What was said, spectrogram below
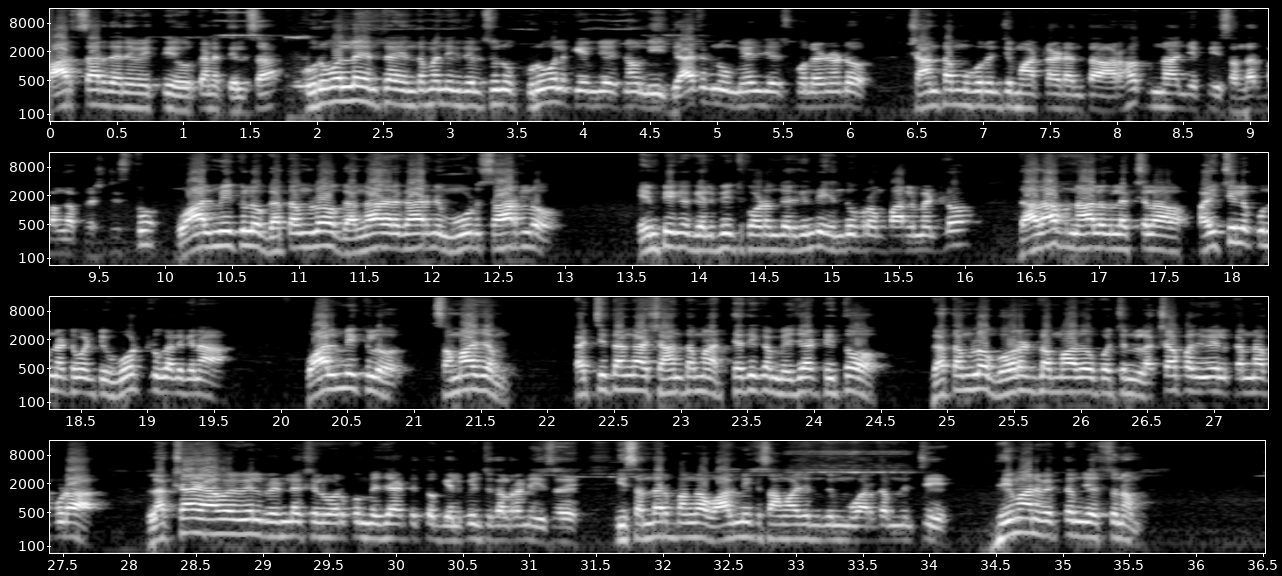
పార్థసారథి అనే వ్యక్తి ఎవరికైనా తెలుసా? కురువల్లో ఎంత ఎంతమందికి తెలుసు? నువ్వు కురువలకి ఏం చేసినావు? నీ జాతికి నువ్వు మేలు చేసుకోలేనాడు. శాంతమ్మ గురించి మాట్లాడేంత అర్హత ఉందా అని చెప్పి సందర్భంగా ప్రశ్నిస్తూ వాల్మీకులు గతంలో గంగాధర్ గారిని మూడు సార్లు ఎంపీగా గెలిపించుకోవడం జరిగింది. హిందూపురం పార్లమెంట్లో దాదాపు నాలుగు లక్షల పైచీలకు ఉన్నటువంటి ఓట్లు కలిగిన వాల్మీకులు సమాజం ఖచ్చితంగా శాంతమ్మ అత్యధిక మెజార్టీతో గతంలో గోరంట్ల మాధవ్కి వచ్చిన లక్షా పదివేల కన్నా కూడా లక్షా యాభై వేలు రెండు లక్షల వరకు మెజార్టీతో గెలిపించగలరని ఈ స- ఈ సందర్భంగా వాల్మీకి సామాజిక వర్గం నుంచి ధీమాను వ్యక్తం చేస్తున్నాం.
